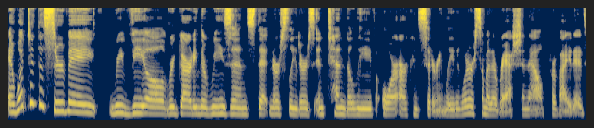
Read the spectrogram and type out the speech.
And what did the survey reveal regarding the reasons that nurse leaders intend to leave or are considering leaving? What are some of the rationale provided?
